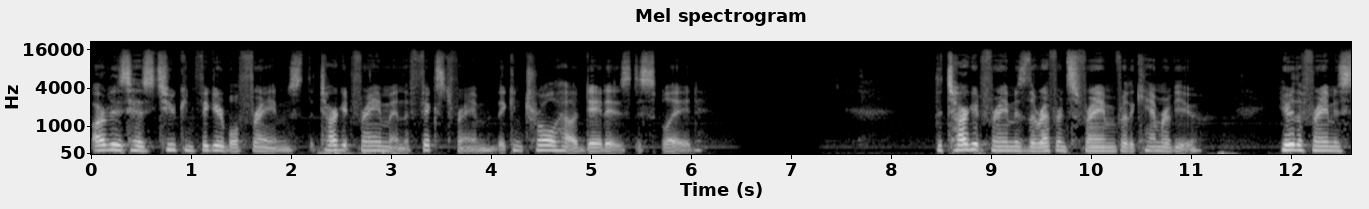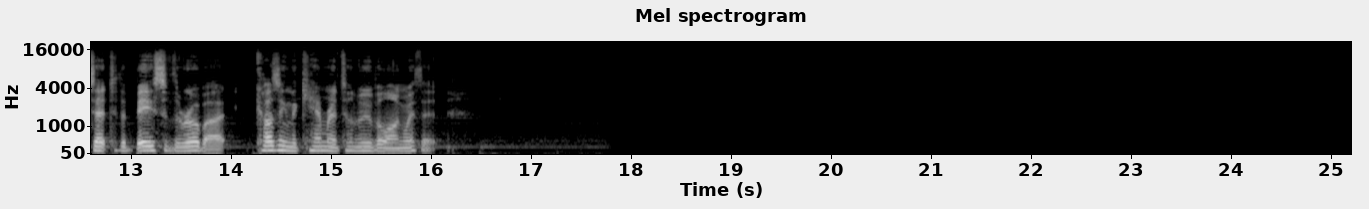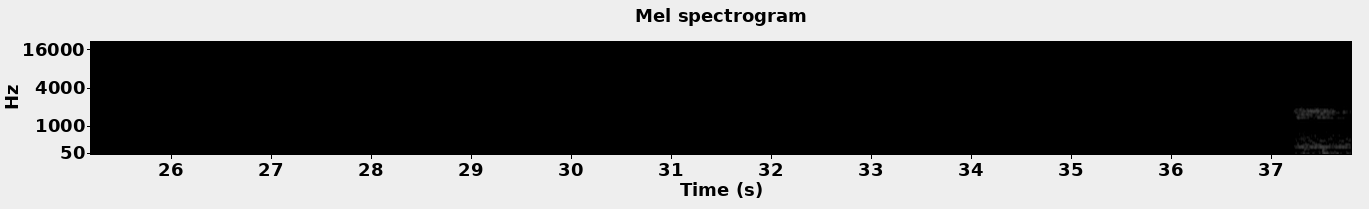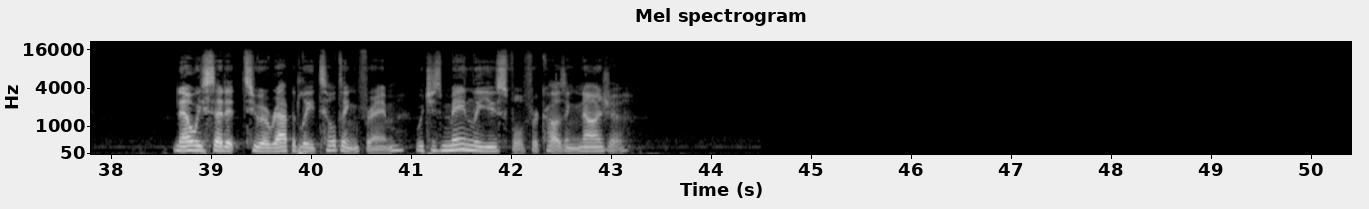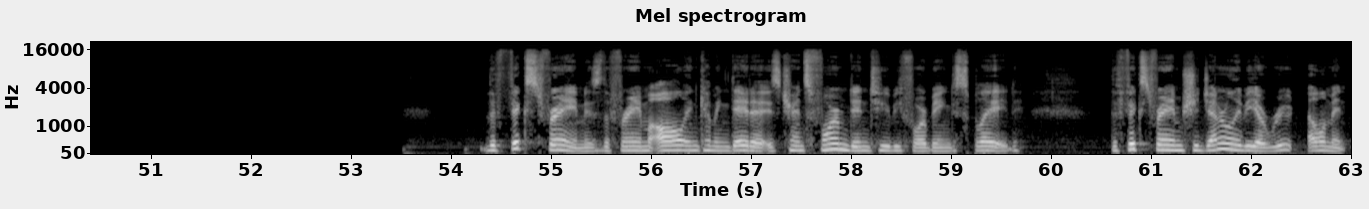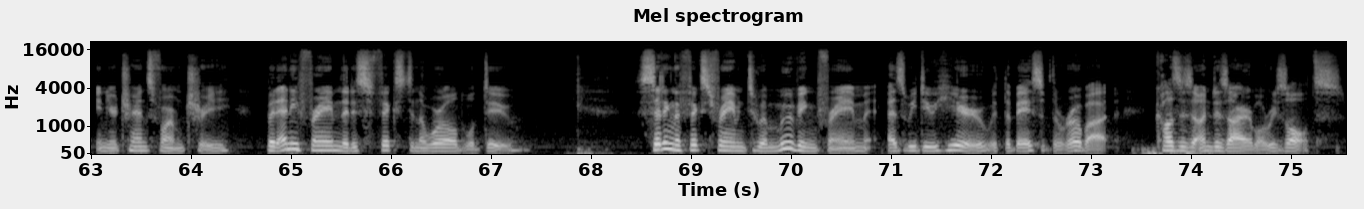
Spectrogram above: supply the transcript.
RViz has two configurable frames, the target frame and the fixed frame, that control how data is displayed. The target frame is the reference frame for the camera view. Here the frame is set to the base of the robot, causing the camera to move along with it. Now we set it to a rapidly tilting frame, which is mainly useful for causing nausea. The fixed frame is the frame all incoming data is transformed into before being displayed. The fixed frame should generally be a root element in your transform tree, but any frame that is fixed in the world will do. Setting the fixed frame to a moving frame, as we do here with the base of the robot, causes undesirable results.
